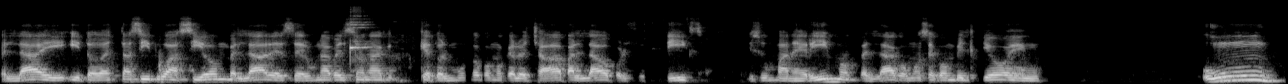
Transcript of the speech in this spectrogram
¿verdad? Y, y toda esta situación, ¿verdad? De ser una persona que, todo el mundo como que lo echaba para el lado por sus tics y sus manerismos, ¿verdad? Cómo se convirtió en un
